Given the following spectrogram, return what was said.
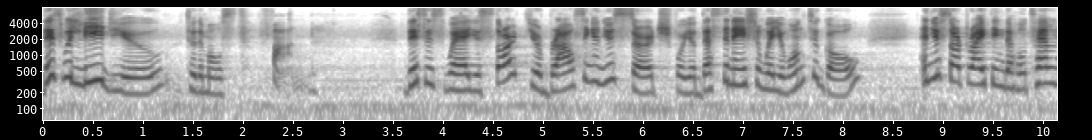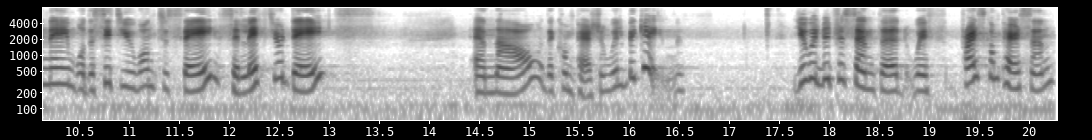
This will lead you to the most fun. This is where you start your browsing and your search for your destination where you want to go, and you start writing the hotel name or the city you want to stay, select your dates, and now the comparison will begin. You will be presented with price comparison,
